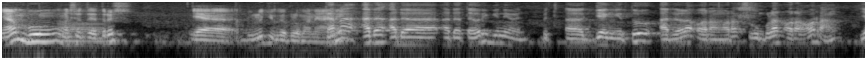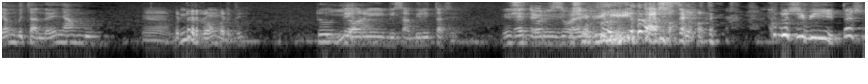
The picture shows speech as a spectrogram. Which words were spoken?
nyambung maksudnya terus ya dulu juga belum aneh-aneh. Karena ada ada ada teori gini men, Be- eh, geng itu adalah orang-orang sekumpulan orang-orang yang bercandanya nyambung. Nah, bener dong berarti. Itu Iya. teori disabilitas ya? Yes. Eh teori Disabilitas. Kok disabilitas?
